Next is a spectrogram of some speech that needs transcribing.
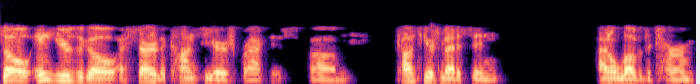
So eight years ago, I started a concierge practice. Um, concierge medicine, I don't love the term.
